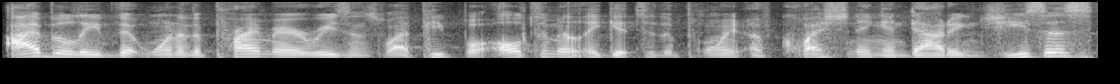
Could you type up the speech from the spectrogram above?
I believe that one of the primary reasons why people ultimately get to the point of questioning and doubting Jesus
